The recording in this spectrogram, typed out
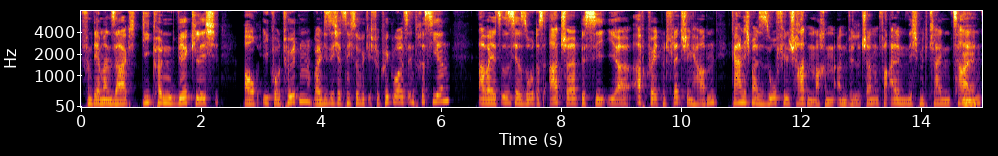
von der man sagt, die können wirklich auch Eco töten, weil die sich jetzt nicht so wirklich für Quick Walls interessieren. Aber jetzt ist es ja so, dass Archer, bis sie ihr Upgrade mit Fletching haben, gar nicht mal so viel Schaden machen an Villagern und vor allem nicht mit kleinen Zahlen. Mhm.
